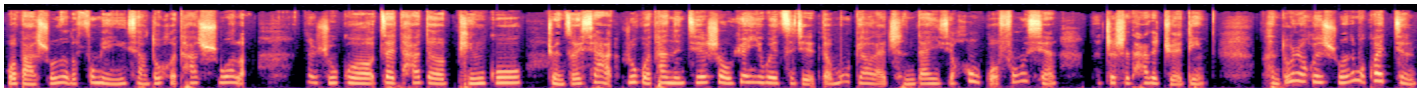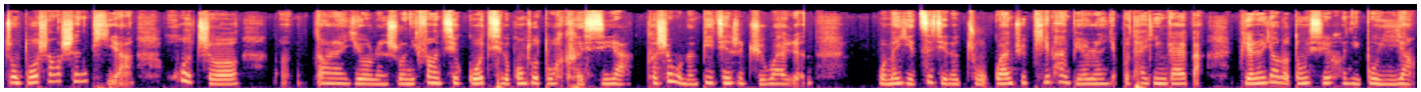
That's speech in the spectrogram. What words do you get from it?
我把所有的负面影响都和他说了。那如果在他的评估选择下，如果他能接受，愿意为自己的目标来承担一些后果风险，这是他的决定。很多人会说，那么快减重多伤身体啊，或者，呃，当然也有人说你放弃国企的工作多可惜呀。可是我们毕竟是局外人。我们以自己的主观去批判别人也不太应该吧？别人要的东西和你不一样，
